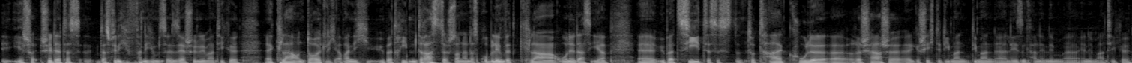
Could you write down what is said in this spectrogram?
ihr schildert das, das finde ich, fand ich sehr schön im Artikel, äh, klar und deutlich, aber nicht übertrieben drastisch, sondern das Problem wird klar, ohne dass ihr äh, überzieht. Das ist eine total coole äh, Recherchegeschichte, die man, die man äh, lesen kann in dem, äh, in dem Artikel.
